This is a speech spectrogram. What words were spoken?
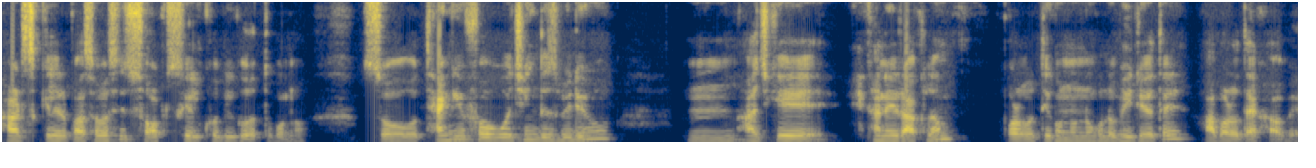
হার্ড স্কিলের পাশাপাশি সফট স্কিল খুবই গুরুত্বপূর্ণ। So thank you for watching this video আজকে এখানে রাখলাম। পরবর্তী কোনো অন্য কোনো ভিডিওতে আবারও দেখা হবে।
